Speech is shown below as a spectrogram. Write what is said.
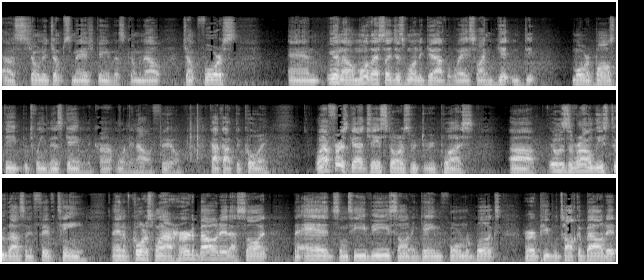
uh, Shonen Jump Smash game that's coming out, Jump Force, and you know more or less I just wanted to get out of the way so I can get in deep, more balls deep between this game and the current one in I feel. Kakap When I first got J Stars Victory Plus, uh, it was around at least 2015, and of course when I heard about it, I saw it the ads on TV, saw it in Game Informer books, heard people talk about it,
